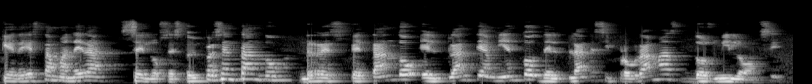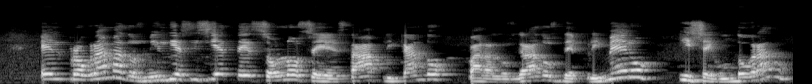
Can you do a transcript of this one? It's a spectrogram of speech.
que de esta manera se los estoy presentando respetando el planteamiento del Planes y Programas 2011. El programa 2017 solo se está aplicando para los grados de primero y segundo grado,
